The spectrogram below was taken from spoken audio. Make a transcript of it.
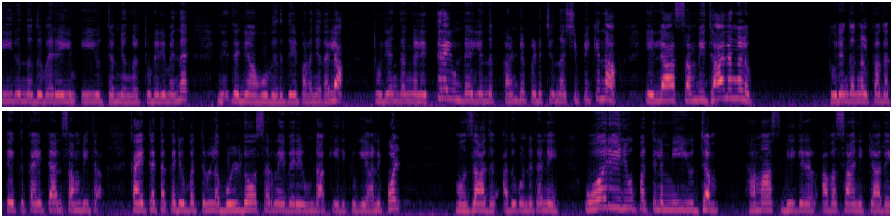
തീരുന്നതുവരെയും ഈ യുദ്ധം ഞങ്ങൾ തുടരുമെന്ന് നെതന്യാഹു വെറുതെ പറഞ്ഞതല്ല. തുരങ്കങ്ങൾ എത്രയുണ്ട് എന്ന് കണ്ടുപിടിച്ച് നശിപ്പിക്കുന്ന എല്ലാ സംവിധാനങ്ങളും തുരങ്കങ്ങൾക്കകത്തേക്ക് കയറ്റാൻ സംവിധ കയറ്റത്തക്ക രൂപത്തിലുള്ള ബുൾഡോസറിനെ വരെ ഉണ്ടാക്കിയിരിക്കുകയാണ് ഇപ്പോൾ മൊസാദ്. അതുകൊണ്ട് തന്നെ ഒരു രൂപത്തിലും ഈ യുദ്ധം ഹമാസ് ഭീകരർ അവസാനിക്കാതെ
